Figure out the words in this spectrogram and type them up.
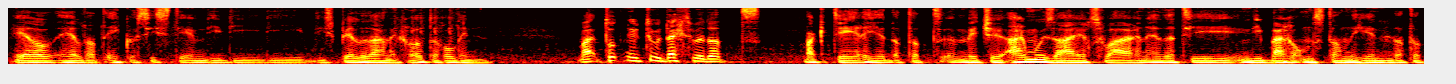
Heel, heel dat ecosysteem, die, die, die, die spelen daar een grote rol in. Maar tot nu toe dachten we dat bacteriën, dat dat een beetje armoezaaiers waren. Hè? Dat die in die barre omstandigheden, dat dat,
